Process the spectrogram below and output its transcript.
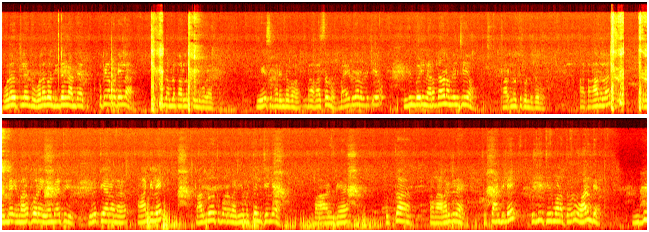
உலகத்தில் இந்த உலகம் இதெல்லாம் அந்த குப்பையில் போட்டேல்ல நம்மளை பரலத்துக்கு கொண்டு போகாது. ஏசப்பட இந்த வசனம் பைபிள் தான் நம்ம செய்யும் இதன்படி நடந்தால் தான் நம்மளை என்ன செய்யும் பரலத்துக்கு கொண்டு போவோம். ஆ- ஆதலால் ரெண்டு வரப்போகிற இரண்டாயிரத்தி இருபத்தி ஆறாம் ஆண்டிலே பரலோகத்துக்கு போகிற வழியை மட்டும் என்ன செய்யுங்க? பாருங்கள் புத்தா வருகிற புத்தாண்டிலே புதிய தீர்மானத்தோடு வாழுங்க. இது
